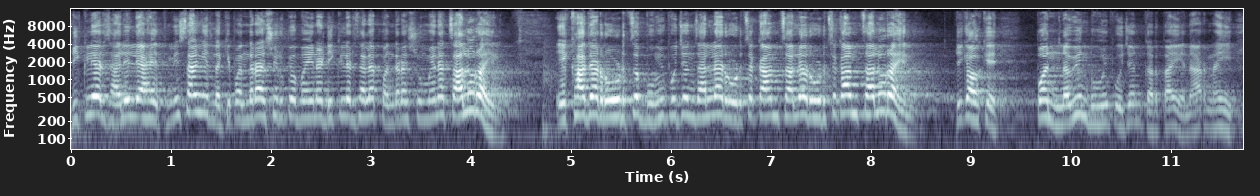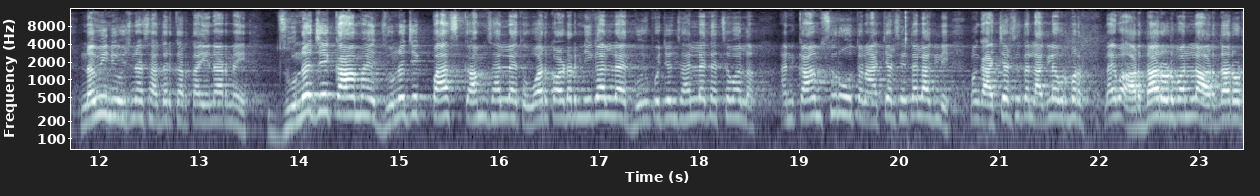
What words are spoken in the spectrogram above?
डिक्लेअर झालेले आहेत मी सांगितलं की पंधराशे रुपये महिना डिक्लेअर झाला पंधराशे रुपये महिना चालू राहील. एखाद्या रोडचं भूमिपूजन झालं रोडचं काम चालू आहे रोडचं काम चालू राहील. ठीक आहे ओके. पण नवीन भूमिपूजन करता येणार नाही. नवीन योजना सादर करता येणार नाही. जुनं जे काम आहे जुनं जे पास काम झालं आहे वर्क ऑर्डर निघालं आहे भूमिपूजन झालं आहे त्याचंवालं आणि काम सुरू होतं ना आचारसंहिता लागली. मग आचारसंहिता लागल्याबरोबर नाही बा अर्धा रोड बनला अर्धा रोड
